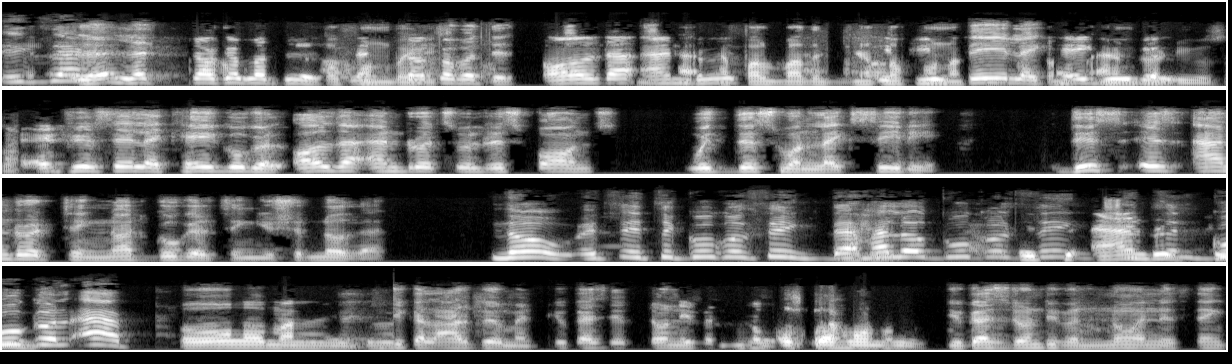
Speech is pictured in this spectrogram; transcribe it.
Exactly. Let, let's talk about this. Let's talk about this. All the Android. Apple if you say like, "Hey Google," if you say like, "Hey Google," all the Androids will respond with this one, like Siri. This is Android thing, not Google thing. You should know that. No, it's it's a Google thing. The Android. Hello Google it's thing. Android it's a Google app. Oh my logical argument. You guys don't even know. You guys don't even know anything.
